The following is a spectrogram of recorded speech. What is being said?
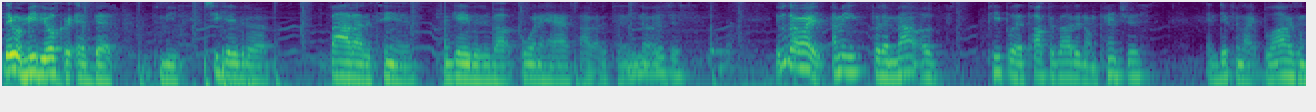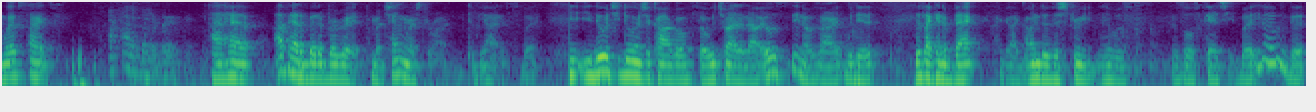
They were mediocre at best to me. She gave it a five out of ten. I gave it about four and a half, five out of ten. You know, it was just It It was all right. I mean, for the amount of people that talked about it on Pinterest and different like blogs and websites, I've had a better burger. I have I've had a better burger from a chain restaurant, to be honest. But you, you do what you do in Chicago, so we tried it out. It was you know it was all right. We did it. It was like in the back, like, like under the street. It was it was a little sketchy, but you know it was good.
